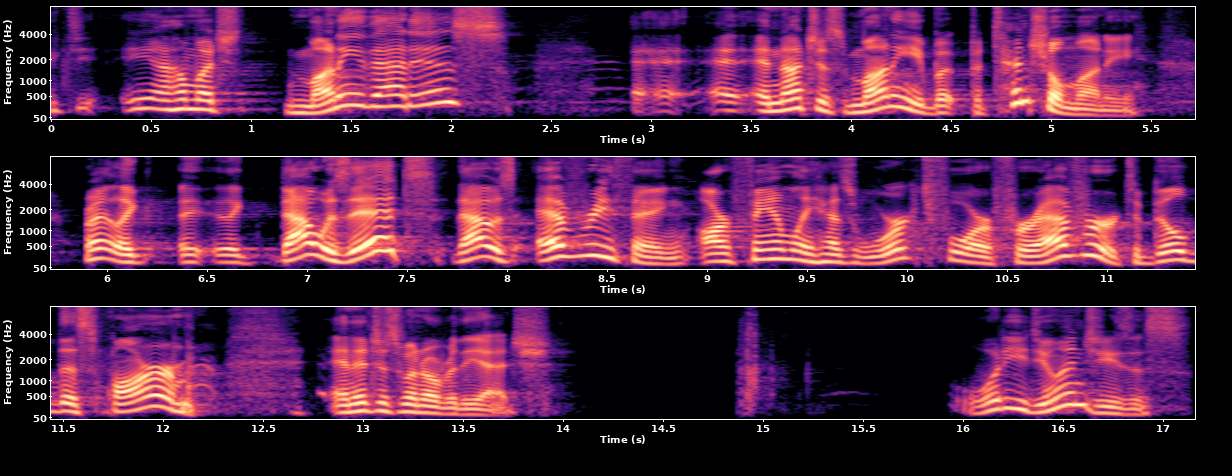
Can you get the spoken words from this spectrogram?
Like, you know how much money that is? And not just money, but potential money, right? Like, like that was it. That was everything our family has worked for forever to build this farm. And it just went over the edge. What are you doing, Jesus?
